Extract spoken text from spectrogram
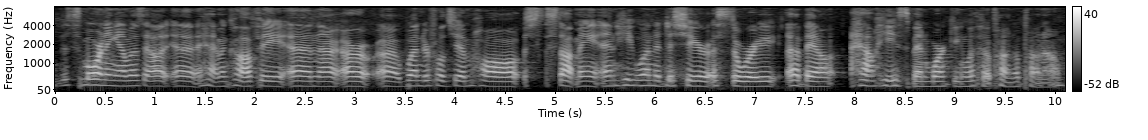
This morning I was out uh, having coffee, and our, our uh, wonderful Jim Hall stopped me, and he wanted to share a story about how he's been working with Ho'oponopono.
